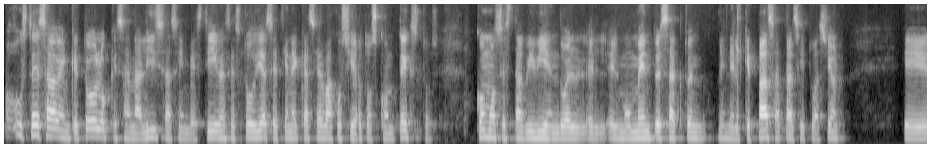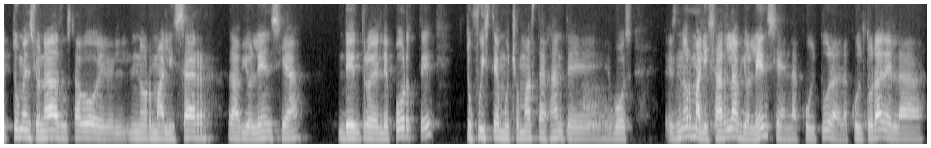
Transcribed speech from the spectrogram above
ustedes saben que todo lo que se analiza, se investiga, se estudia, se tiene que hacer bajo ciertos contextos, cómo se está viviendo el, momento exacto en, el que pasa tal situación. Eh, tú mencionabas, Gustavo, el normalizar la violencia dentro del deporte. Tú fuiste mucho más tajante, vos. Es normalizar la violencia en la cultura, la cultura de la,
